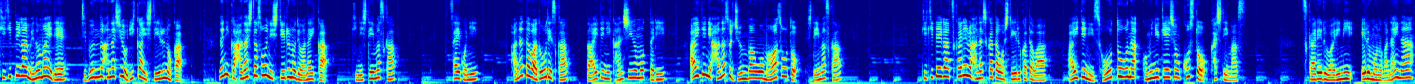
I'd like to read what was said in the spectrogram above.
聞き手が目の前で自分の話を理解しているのか、何か話したそうにしているのではないか、気にしていますか？最後に、あなたはどうですか？と相手に関心を持ったり、相手に話す順番を回そうとしていますか？聞き手が疲れる話し方をしている方は、相手に相当なコミュニケーションコストを課しています。疲れる割に得るものがないな。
